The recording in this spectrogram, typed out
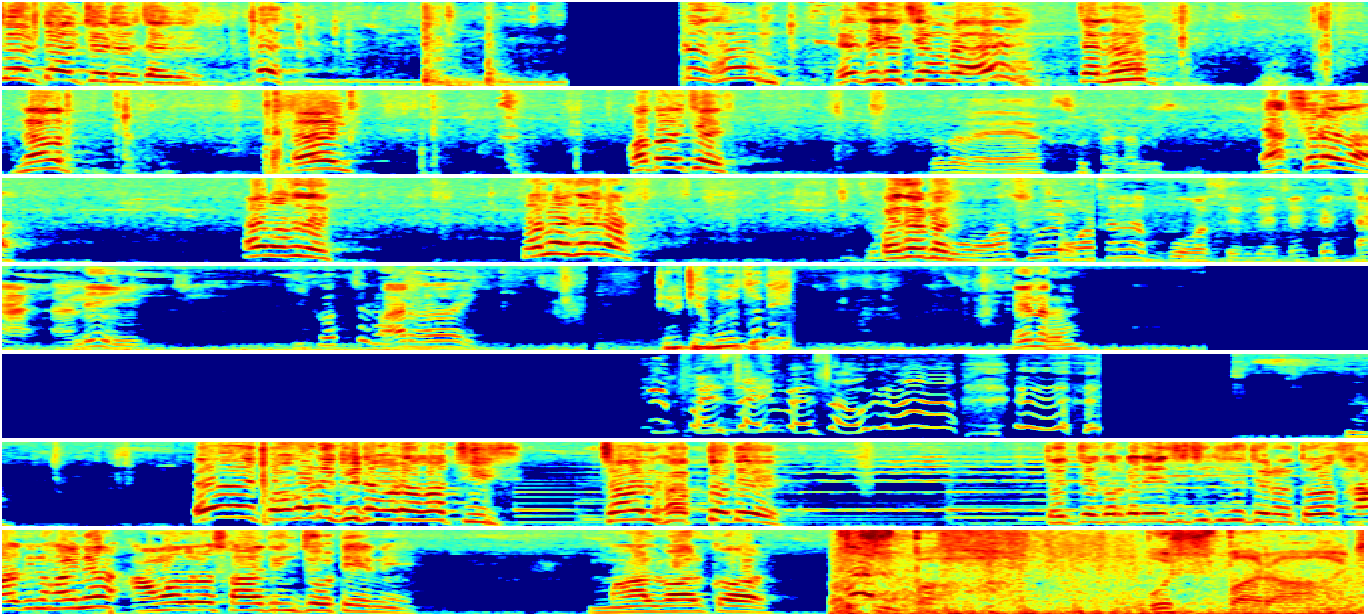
চল চল চল চল চল হ্যাঁ। থাম। এসে গেছি আমরা হ্যাঁ চল নাম। নাম। এই কত হয়েছে? দাদা একশো টাকা বেশি। একশো টাকা? এই বসে দে। চল পয়সা কর পয়সা কর শালা বসের কাছে একটা টাকা নেই। কি করতে বার হয়। এ না? এই পকেটে কি টাকা ঢোকাচ্ছিস চল হাপ্তো দে। তোর যে তোর কাছে এসেছি কিসের জন্য? তোরা সারাদিন হয় না আমাদেরও সারাদিন জোটে নে মাল বার কর। পুষ্পা পুষ্পারাজ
